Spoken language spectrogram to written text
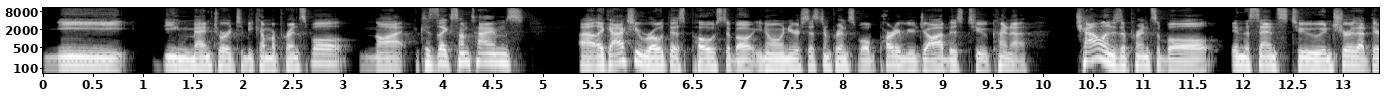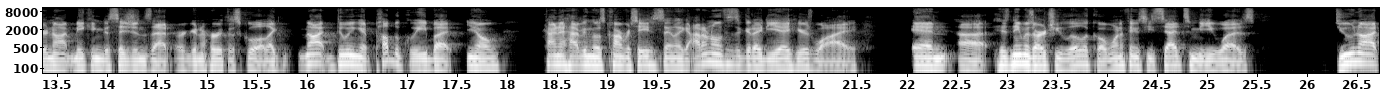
me being mentored to become a principal, not because like sometimes uh, like I actually wrote this post about, you know, when you're assistant principal, part of your job is to kind of challenge the principal in the sense to ensure that they're not making decisions that are going to hurt the school. Like not doing it publicly, but you know, kind of having those conversations saying like, I don't know if this is a good idea. Here's why. And uh, his name was Archie Lillico. One of the things he said to me was, do not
